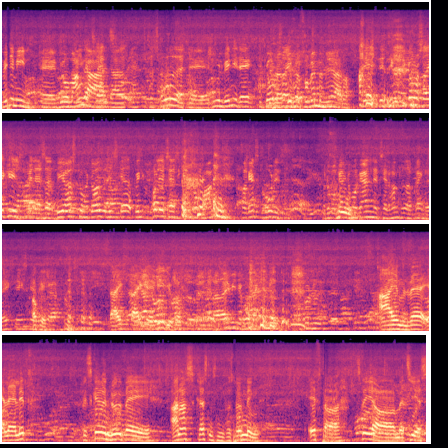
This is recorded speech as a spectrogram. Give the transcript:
Benjamin, uh, vi var mange, der, der, der troede, at uh, du ville vinde i dag. Det gjorde Vi du så havde- vi ikke. havde forventet mere af dig. Det, det, det, det gjorde du så ikke helt, men altså, vi er også, du har døjet lidt skadet. Ben, prøv lige at tage os igennem konkurrencen, og ganske hurtigt. Og du må, gerne- du må gerne tage et håndklæde omkring dig, ikke? Det ikke skal Okay. være. Der er ikke, der er ikke øh, video på. Ja, der er ikke video på, der er ikke. Ej, men hvad, jeg lagde lidt beskeden ud bag Anders Christensen på svømningen. Efter Trier og Mathias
